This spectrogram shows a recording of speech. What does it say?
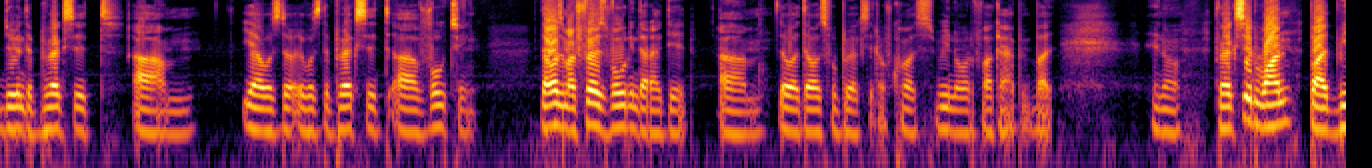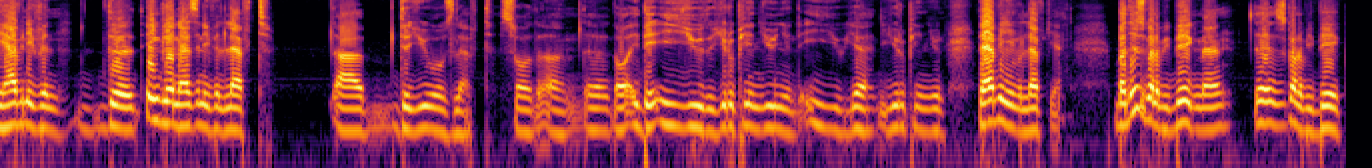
during the Brexit. Um, yeah, it was the it was the Brexit uh, voting. That was my first voting that I did. Um, that was, that was for Brexit, of course. We know what the fuck happened, but you know, Brexit won, but we haven't even the England hasn't even left. Uh, the Euros left, so the, um, the, the the EU, the European Union, the EU, yeah, the European Union, they haven't even left yet. But this is gonna be big, man. This is gonna be big.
